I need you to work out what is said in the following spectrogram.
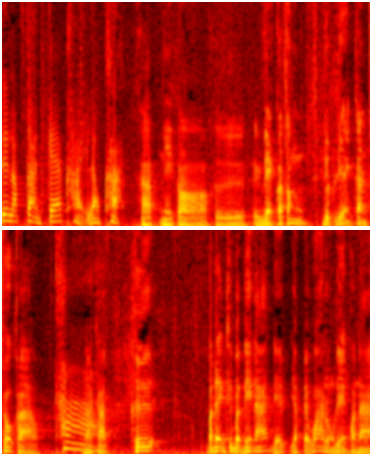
ได้รับการแก้ไขแล้วค่ะ ครับ นี่ก็คือเด็กๆก็ต้องหยุดเรียนกันชั่วคราวค่ะนะครับคือประเด็นคือแบบนี้นะ เดี๋ยวอย่าไปว่าโรงเรียนเขานะ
